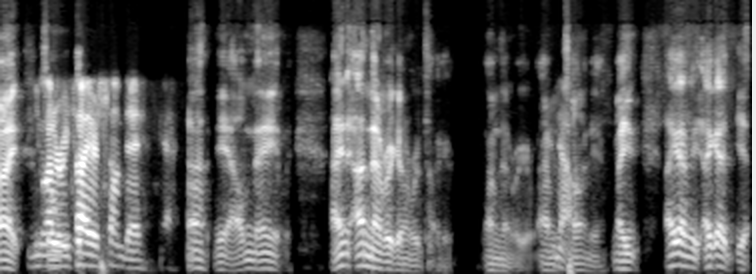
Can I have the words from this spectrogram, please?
All right. You so, want to retire someday? Yeah. Uh, yeah, I'll name. I, I'm never gonna retire. I'm never. I'm No. telling you. My. I got. I got. Yeah.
